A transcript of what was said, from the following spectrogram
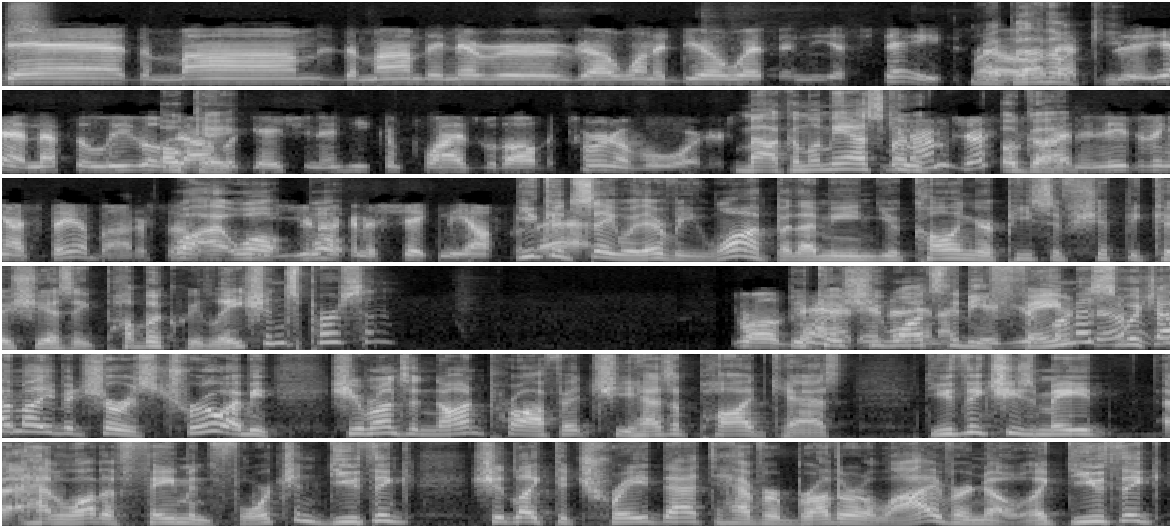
dad, the mom, the mom they never uh, want to deal with in the estate. Right, but that's the- yeah, and that's a legal Okay. obligation, and he complies with all the turnover orders. Malcolm, let me ask But you. I'm oh, justified ahead. in anything I say about her. So Well, I- well, you're well, not going to shake me off. Of You can say whatever you want, but I mean, you're calling her a piece of shit because she has a public relations person? well Because that, she wants to be gave you a bunch famous, which I'm not even sure is true. I mean, she runs a nonprofit, she has a podcast. Do you think she's made had a lot of fame and fortune? Do you think she'd like to trade that to have her brother alive or no? Like, do you think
